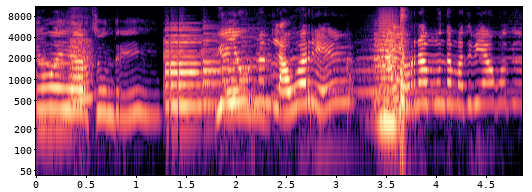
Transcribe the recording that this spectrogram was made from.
ಇವ ಯಾರು ಸುಂದ್ರಿ? ಇವ್ರು ನನ್ ಲವರ್ ರೀ. ಇವ್ರನ್ನ ಮುಂದೆ ಮದ್ವೆ ಆಗೋದು.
